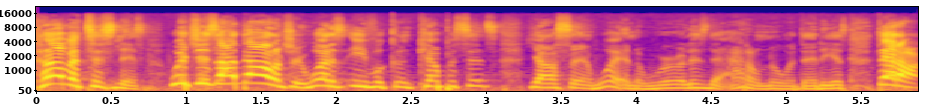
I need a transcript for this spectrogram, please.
covetousness, which is idolatry. What is evil concupiscence? Y'all saying, what in the world is that? I don't know what that is. That are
